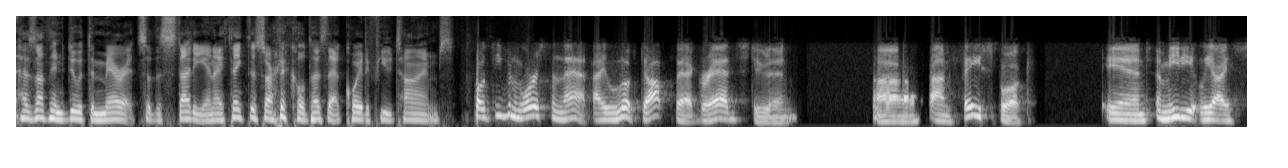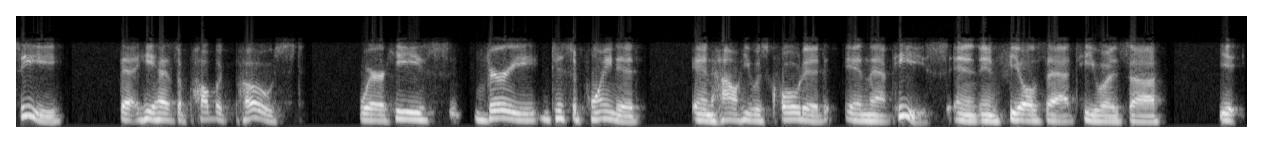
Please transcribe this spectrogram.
has nothing to do with the merits of the study. And I think this article does that quite a few times. Well, it's even worse than that. I looked up that grad student uh, on Facebook, and immediately I see that he has a public post where he's very disappointed in how he was quoted in that piece, and, and feels that he was uh, he,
